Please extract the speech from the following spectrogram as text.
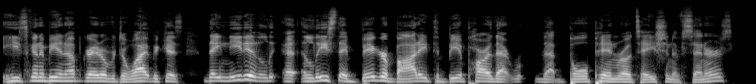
he's going to be an upgrade over Dwight because they needed at least a bigger body to be a part of that that bullpen rotation of centers,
